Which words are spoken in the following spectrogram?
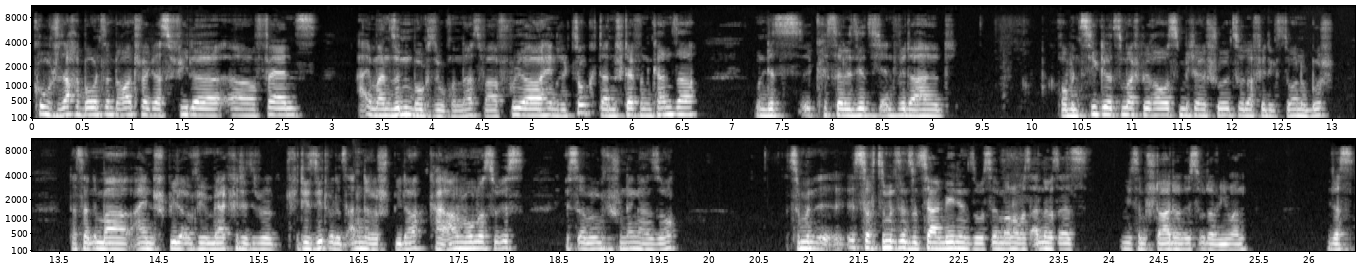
komische Sache bei uns in Braunschweig, dass viele äh, Fans einmal einen Sündenbock suchen. Das war früher Henrik Zuck, dann Steffen Kanser. Und jetzt kristallisiert sich entweder halt Robin Ziegler zum Beispiel raus, Michael Schulz oder Felix Dornebusch. Dass dann immer ein Spieler irgendwie mehr kritisiert, kritisiert wird als andere Spieler. Keine Ahnung, warum das so ist. Ist aber irgendwie schon länger so. Zumindest, ist doch zumindest in sozialen Medien so. Ist ja immer noch was anderes als wie es im Stadion ist oder wie man, wie das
